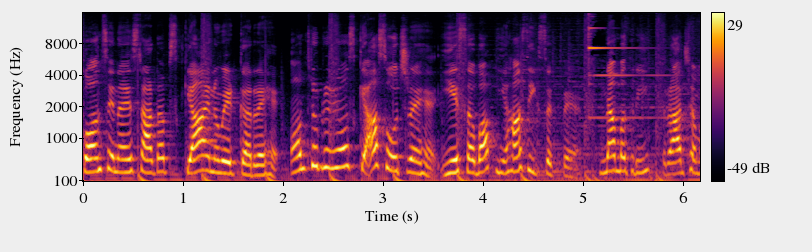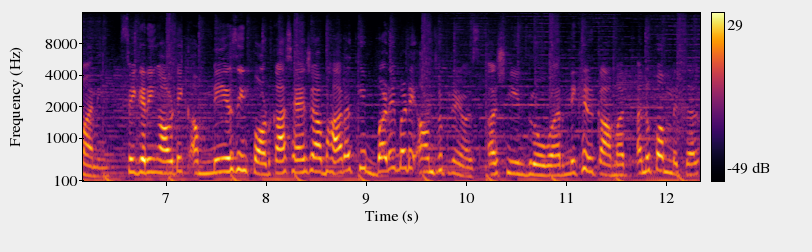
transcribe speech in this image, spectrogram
कौन से नए स्टार्टअप्स क्या इनोवेट कर रहे हैं? ऑन्टरप्रीनियर्स क्या सोच रहे हैं? ये सब आप यहाँ सीख सकते हैं। नंबर थ्री राजमानी फिगरिंग आउट एक अमेजिंग पॉडकास्ट है जहाँ भारत के बड़े बड़े ऑन्टरप्रीनियर्स अश्नील ग्रोवर निखिल कामत अनुपम मित्तल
